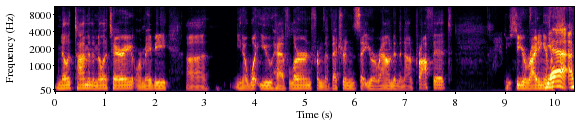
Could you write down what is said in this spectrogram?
mil- time in the military, or maybe uh, you know what you have learned from the veterans that you're around in the nonprofit. Do you see your writing? yeah, I'm.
